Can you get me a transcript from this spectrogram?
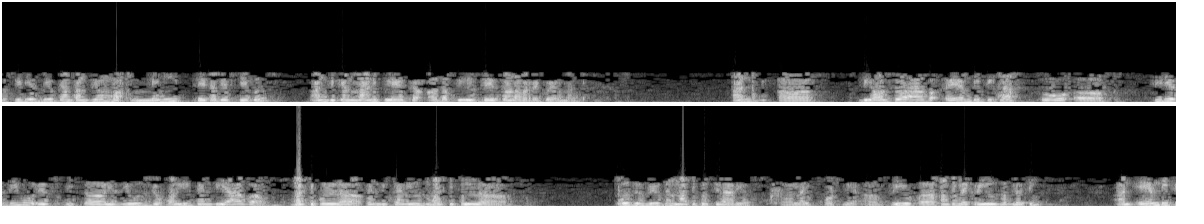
the CDS view can consume uh, many database tables and we can manipulate uh, the fields based on our requirement. And uh, we also have AMDP class. So uh, CDS view is uh, is used only when we have uh, multiple uh, when we can use multiple tools is in multiple scenarios like what we something like reusability and AMDP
